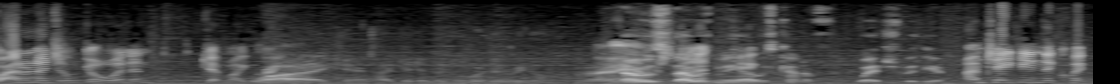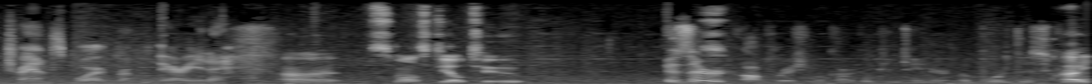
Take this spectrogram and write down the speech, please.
Why don't I just go in and get my? gra- Why can't I get in the door? There we go. Alright, that I'm was that was me. I was kind of wedged with you. I'm taking the quick transport from area to. Uh, small steel tube. Is there an operational cargo container aboard this Uh, craft?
